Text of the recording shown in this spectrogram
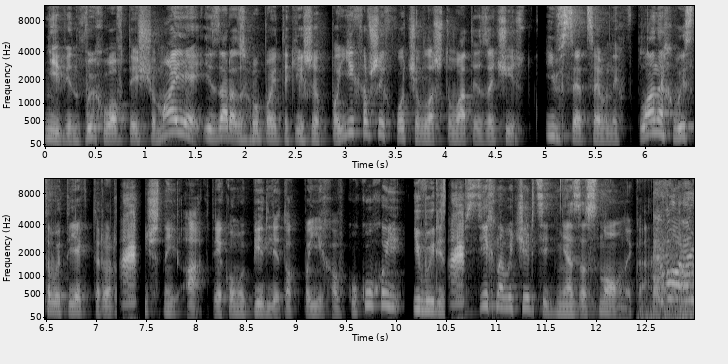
Ні, він виховав те, що має, і зараз групою таких же поїхавших хоче влаштувати зачистку. І все це в них в планах виставити як терористичний акт, в якому підліток поїхав кукухою і вирізав всіх на вечірці дня засновника. Хворий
